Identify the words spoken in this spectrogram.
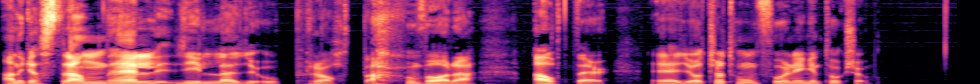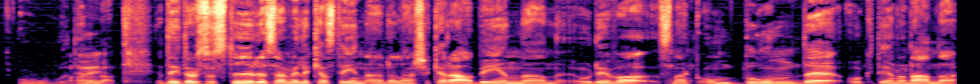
Annika Strandhäll gillar ju att prata och vara out there. Eh, jag tror att hon får en egen talkshow. Oh, det är bra. Jag tänkte också styrelsen ville kasta in Ardalan Shekarabi innan och det var snack om bonde och det ena och det andra.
